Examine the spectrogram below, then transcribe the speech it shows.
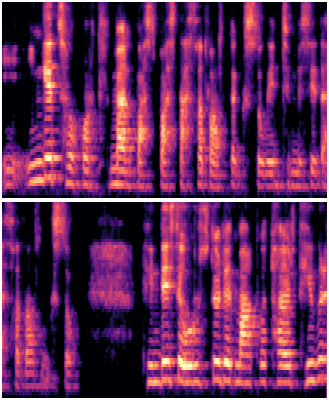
ингээд суух хүртэл маань бас бас дасгал болдог гэсэн үг интимэси дасгал болно гэсэн үг. Тэндээсээ өргөжлүүлээд магадгүй хоёр тэрвэр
